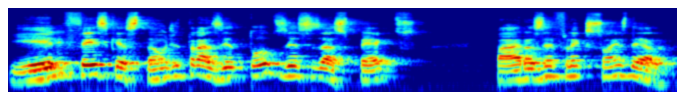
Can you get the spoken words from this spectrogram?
e ele fez questão de trazer todos esses aspectos para as reflexões dela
